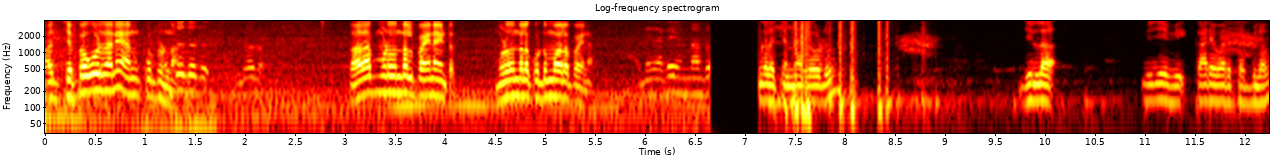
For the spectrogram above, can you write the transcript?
అది చెప్పకూడదని అనుకుంటున్నా. దాదాపు మూడు వందల పైన ఉంటుంది. మూడు వందల కుటుంబాల పైన. చిన్నగౌడు జిల్లా బీజేపీ కార్యవర్గ సభ్యులం.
